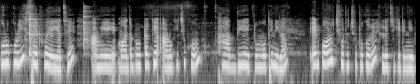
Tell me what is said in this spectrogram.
পুরোপুরি সেট হয়ে গেছে। আমি ময়দার ডোরটাকে আরও কিছুক্ষণ হাত দিয়ে একটু মথে নিলাম। এরপর ছোট ছোট করে লেচি কেটে নিব।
